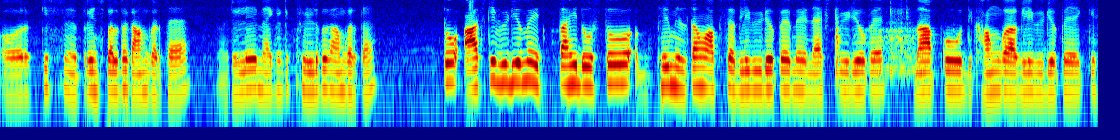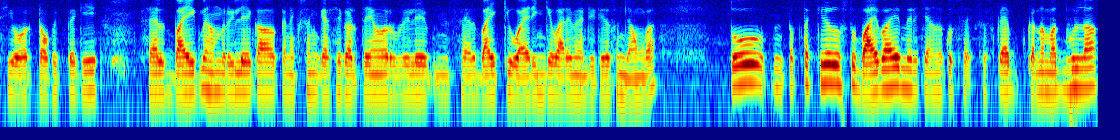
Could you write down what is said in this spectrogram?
और किस प्रिंसिपल पर काम करता है रिले मैग्नेटिक फ़ील्ड पर काम करता है। तो आज के वीडियो में इतना ही दोस्तों, फिर मिलता हूँ आपसे अगली वीडियो पे, मेरे नेक्स्ट वीडियो पे। मैं आपको दिखाऊँगा अगली वीडियो पे किसी और टॉपिक पे कि सेल्फ बाइक में हम रिले का कनेक्शन कैसे करते हैं और रिले सेल्फ बाइक की वायरिंग के बारे में डिटेल समझाऊँगा। तो तब तक के लिए दोस्तों बाय बाय मेरे चैनल को सब्सक्राइब करना मत भूलना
